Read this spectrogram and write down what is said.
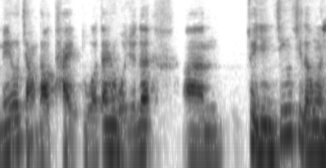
没有讲到太多，但是我觉得。嗯，最近经济的问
